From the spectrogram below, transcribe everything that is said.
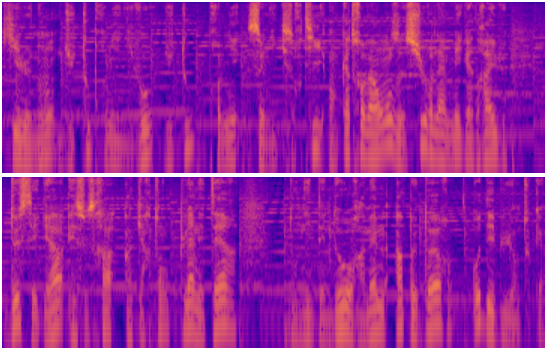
qui est le nom du tout premier niveau du tout premier Sonic, sorti en 91 sur la Mega Drive de Sega, et ce sera un carton planétaire dont Nintendo aura même un peu peur, au début en tout cas.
